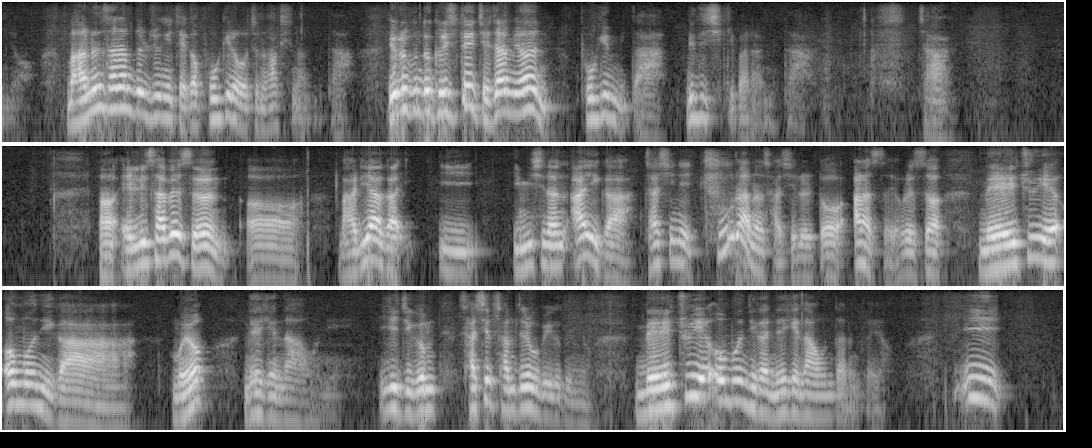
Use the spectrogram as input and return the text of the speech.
많은 사람들 중에 제가 복이라고 저는 확신합니다. 여러분도 그리스도의 제자면 복입니다. 믿으시기 바랍니다. 자, 어, 엘리사벳은 어, 마리아가 이 임신한 아이가 자신의 주라는 사실을 또 알았어요. 그래서 내 주의 어머니가 뭐요? 내게 나오니. 이게 지금 43절의 고백이거든요. 내 주의 어머니가 내게 나온다는 거예요. 이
